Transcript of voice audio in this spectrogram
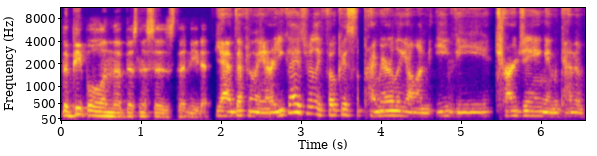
the people and the businesses that need it. Yeah, definitely. Are you guys really focused primarily on EV charging and kind of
